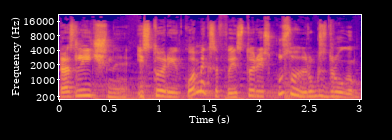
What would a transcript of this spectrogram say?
различные истории комиксов и истории искусства друг с другом.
